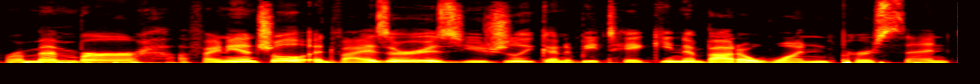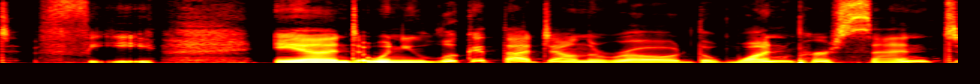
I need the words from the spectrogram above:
remember a financial advisor is usually going to be taking about a 1% fee. And when you look at that down the road, the 1%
